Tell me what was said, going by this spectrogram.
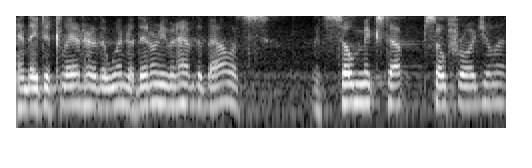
and they declared her the winner. They don't even have the ballots. It's so mixed up, so fraudulent.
